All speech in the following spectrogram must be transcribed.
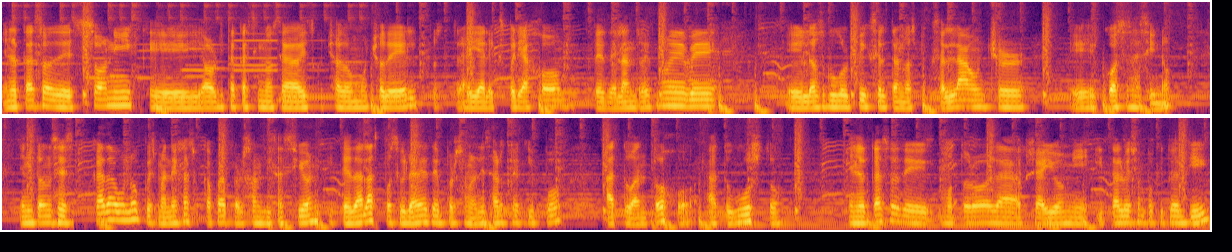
En el caso de Sony, que ahorita casi no se ha escuchado mucho de él, pues traía el Xperia Home desde el Android 9, eh, los Google Pixel traen los Pixel Launcher, eh, cosas así, ¿no? Entonces, cada uno pues maneja su capa de personalización y te da las posibilidades de personalizar tu equipo a tu antojo, a tu gusto. En el caso de Motorola, Xiaomi y tal vez un poquito de LG,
